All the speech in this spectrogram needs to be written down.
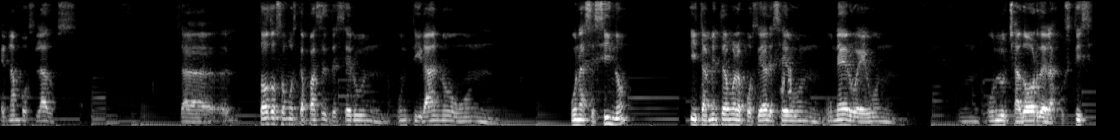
en ambos lados sea, todos somos capaces de ser un, tirano, un, asesino, y también tenemos la posibilidad de ser un, héroe, un, luchador de la justicia.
